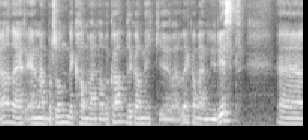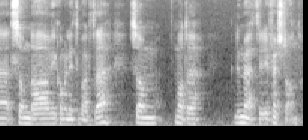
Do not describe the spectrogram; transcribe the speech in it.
ja, det er en eller annen person, det kan være en advokat, det kan ikke være det, det kan være en jurist. Eh, som da, vi kommer litt tilbake til det, som på en måte du møter i første hånd.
